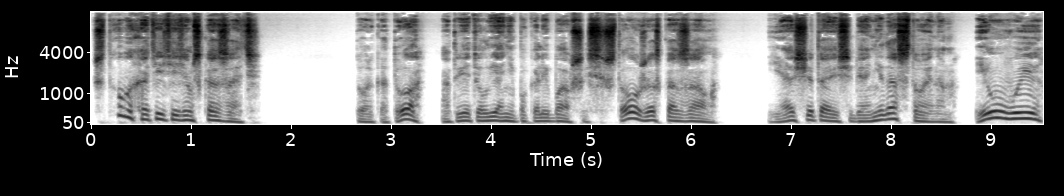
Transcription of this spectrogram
«Что вы хотите этим сказать?» «Только то», — ответил я, не поколебавшись, — «что уже сказал. Я считаю себя недостойным. И, увы,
